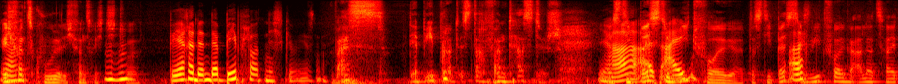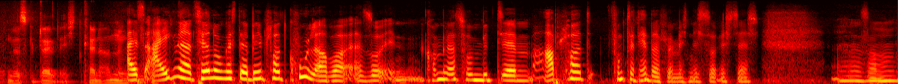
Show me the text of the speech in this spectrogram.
Ich ja. fand's cool, ich fand's richtig mhm. toll. Wäre denn der B-Plot nicht gewesen? Was? Der B-Plot ist doch fantastisch. Ja, das ist die beste Read-Folge. Das ist die beste Read-Folge aller Zeiten. Es gibt halt echt keine anderen. Als eigene Erzählung ist der B-Plot cool, aber also in Kombination mit dem A-Plot funktioniert er für mich nicht so richtig. Also,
